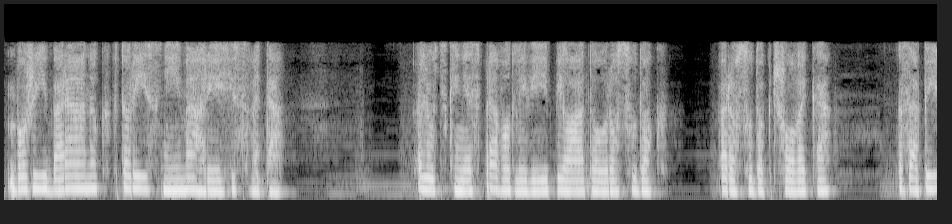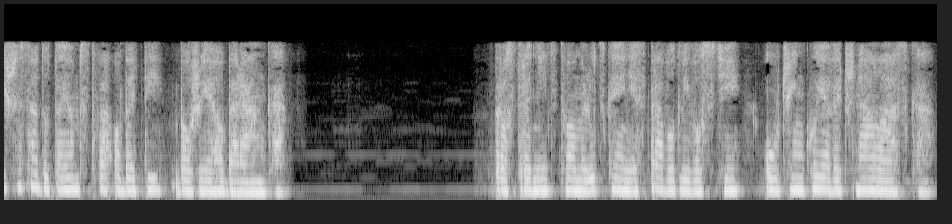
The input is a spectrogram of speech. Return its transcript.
Boží baránok, ktorý sníma hriechy sveta ľudsky nespravodlivý Pilátov rozsudok, rozsudok človeka, zapíše sa do tajomstva obety Božieho baránka. Prostredníctvom ľudskej nespravodlivosti účinkuje väčšiná láska.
